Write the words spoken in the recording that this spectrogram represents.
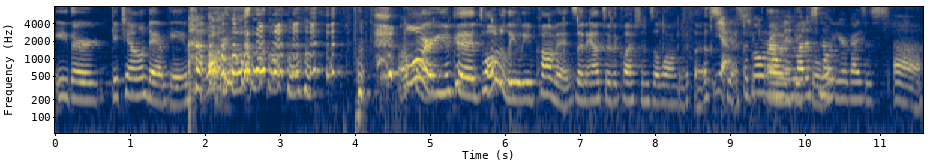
Either get your own damn game, or you could totally leave comments and answer the questions along with us. yeah, Yes, so go around and be let us know your guys' uh,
